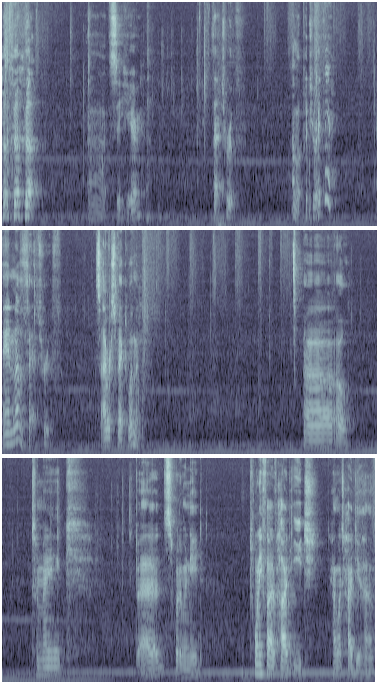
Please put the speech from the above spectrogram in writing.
uh, let's see here. Thatch roof. I'm gonna put you right there. And another thatch roof. 'Cause I respect women. Uh, Oh. To make beds, what do we need? 25 hide each. How much hide do you have?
